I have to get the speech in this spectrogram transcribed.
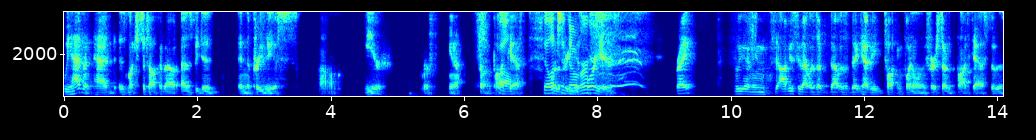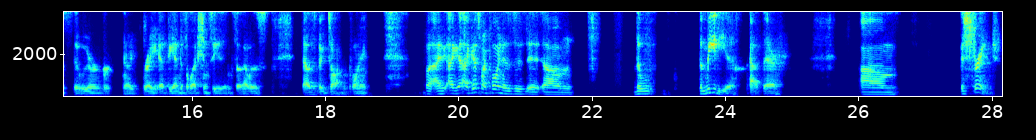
we haven't had as much to talk about as we did in the previous um, year, or you know, of the Well, podcast, the or the election's previous over four years, right? We, I mean, obviously that was a that was a big heavy talking point when we first started the podcast. It was that we were you know, right at the end of election season, so that was that was a big talking point. But I, I, I guess my point is, is it, um, the the media out there um, is strange,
